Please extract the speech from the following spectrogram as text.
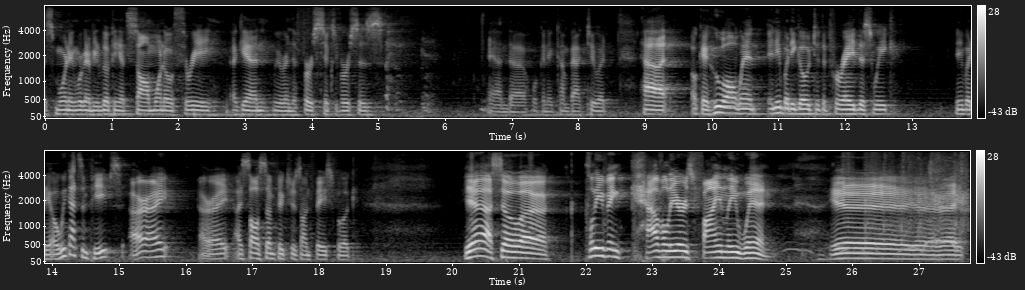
This morning we're going to be looking at Psalm 103 again. We were in the first six verses, and uh, we're going to come back to it. Uh, okay, who all went? Anybody go to the parade this week? Anybody? Oh, we got some peeps. All right, all right. I saw some pictures on Facebook. Yeah, so uh, Cleveland Cavaliers finally win. Yeah, yeah, right.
